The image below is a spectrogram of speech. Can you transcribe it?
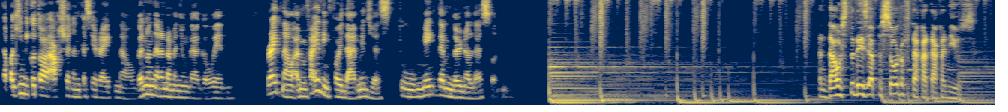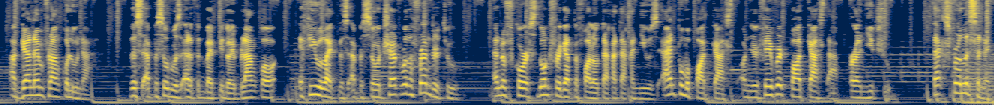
Kapag hindi ko to actionan kasi right now, ganun na, na naman yung gagawin. Right now, I'm fighting for damages to make them learn a lesson. And that was today's episode of Taka Taka News. Again, I'm Franco Luna. This episode was edited by Pidoy Blanco. If you like this episode, share it with a friend or two. And of course, don't forget to follow Teka Teka News and Puma Podcast on your favorite podcast app or on YouTube. Thanks for listening.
